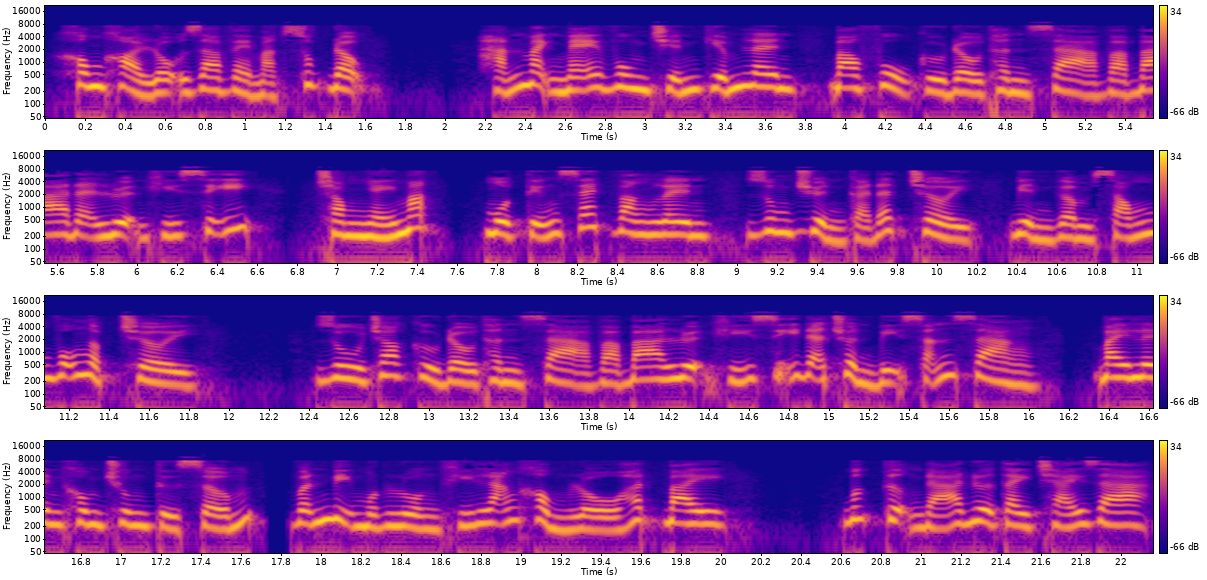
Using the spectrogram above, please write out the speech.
không khỏi lộ ra vẻ mặt xúc động. Hắn mạnh mẽ vung chiến kiếm lên, bao phủ cửu đầu thần xà và ba đại luyện khí sĩ. Trong nháy mắt, một tiếng sét vang lên, rung chuyển cả đất trời, biển gầm sóng vỗ ngập trời. Dù cho cửu đầu thần xà và ba luyện khí sĩ đã chuẩn bị sẵn sàng, bay lên không trung từ sớm, vẫn bị một luồng khí lãng khổng lồ hất bay. Bức tượng đá đưa tay trái ra,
